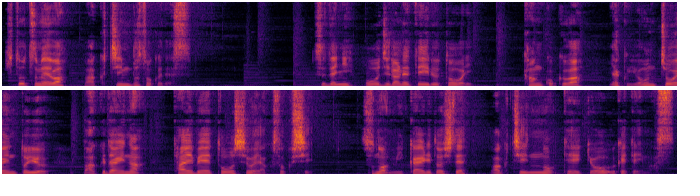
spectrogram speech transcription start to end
一つ目はワクチン不足です。すでに報じられている通り、韓国は約4兆円という莫大な対米投資を約束し、その見返りとしてワクチンの提供を受けています。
